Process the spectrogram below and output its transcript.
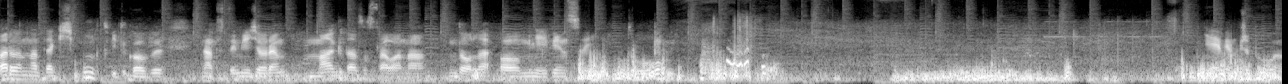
Dotarłem nad jakiś punkt widokowy nad tym jeziorem. Magda została na dole, o mniej więcej tu. Nie wiem, czy było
